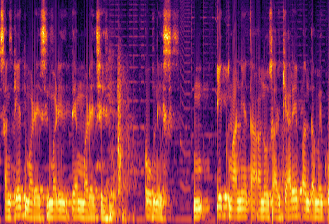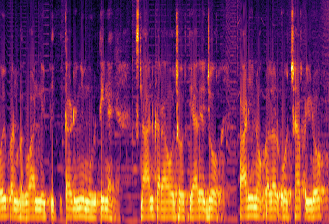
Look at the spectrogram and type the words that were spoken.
સંકેત મળે છે, મળી તેમ મળે છે. ઓગણીસ. એક માન્યતા અનુસાર ક્યારે પણ તમે કોઈ પણ ભગવાનની પિત્તળની મૂર્તિને સ્નાન કરાવો છો, ત્યારે જો પાણીનો કલર ઓછા પીળો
